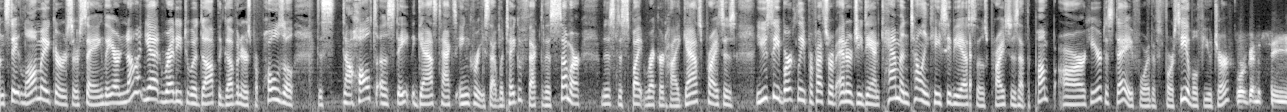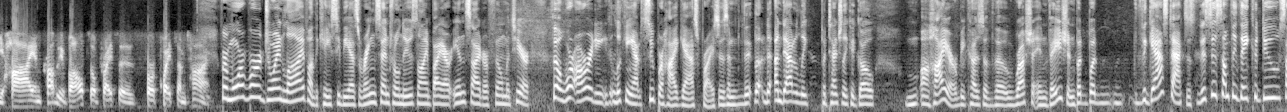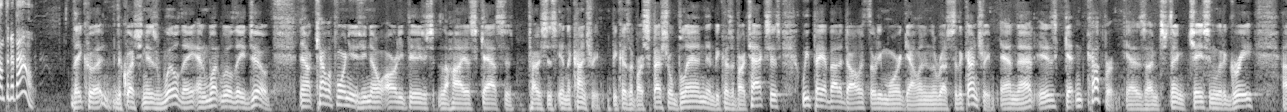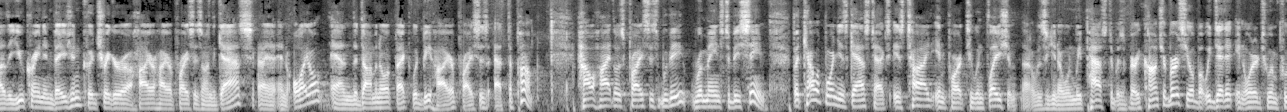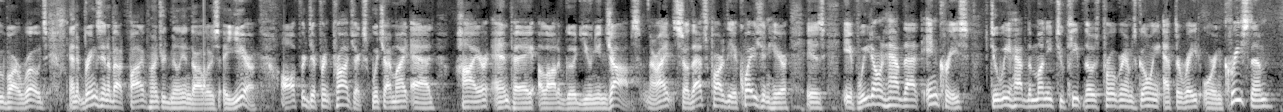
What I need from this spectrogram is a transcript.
And state lawmakers are saying they are not yet ready to adopt the governor's proposal to, halt a state gas tax increase that would take effect this summer. This despite record high gas prices. UC Berkeley professor of energy Dan Kammen telling KCBS those prices at the pump are here to stay for the foreseeable future. We're going to see high and probably volatile prices for quite some time. For more, we're joined live on the KCBS RingCentral Newsline by our insider Phil Matier. Phil, we're already looking at super high gas prices prices, and undoubtedly potentially could go uh, higher because of the Russia invasion. But but the gas taxes, this is something they could do something about. They could. The question is, will they, and what will they do? Now, California, as you know, already pays the highest gas prices in the country because of our special blend and because of our taxes. We pay about a dollar thirty more a gallon than the rest of the country, and that is getting tougher. As I think Jason would agree, uh, the Ukraine invasion could trigger a higher, higher prices on the gas uh, and oil, and the domino effect would be higher prices at the pump. How high those prices would be remains to be seen. But California's gas tax is tied in part to inflation. That was, you know, when we passed it was very controversial, but we did it in order to improve our roads. And it brings in about $500 million a year, all for different projects, which I might add hire and pay a lot of good union jobs. All right. So that's part of the equation here is if we don't have that increase, do we have the money to keep those programs going at the rate or increase them?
